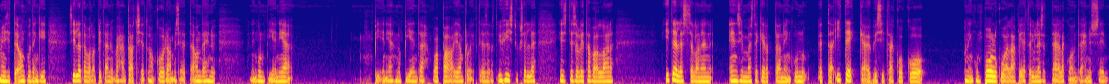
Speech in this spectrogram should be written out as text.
niin sitten on kuitenkin sillä tavalla pitänyt vähän touchia tuohon koodaamiseen, että on tehnyt niin kuin pieniä, pieniä, no pientä vapaa-ajan projekteja yhdistykselle, ja sitten se oli tavallaan itselle sellainen ensimmäistä kertaa, niin kuin, että itse käypi sitä koko niin kuin polkua läpi, että yleensä täällä kun on tehnyt sen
